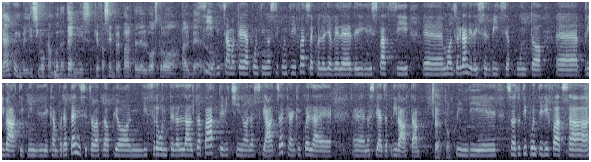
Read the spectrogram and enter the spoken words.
anche un bellissimo campo da tennis che fa sempre parte del vostro albergo. Sì, diciamo che appunto i nostri punti di forza è quello di avere degli spazi eh, molto grandi, dei servizi appunto eh, privati, quindi il campo da tennis si trova proprio di fronte dall'altra parte vicino alla spiaggia, che anche quella è è una spiaggia privata. Certo. Quindi sono tutti i punti di forza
